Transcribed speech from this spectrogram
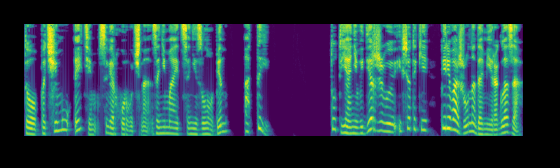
то почему этим сверхурочно занимается не Злобин, а ты? Тут я не выдерживаю и все-таки перевожу на Дамира глаза.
